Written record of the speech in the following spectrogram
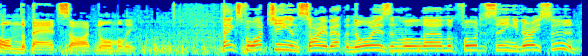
on the bad side normally. Thanks for watching and sorry about the noise and we'll uh, look forward to seeing you very soon.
